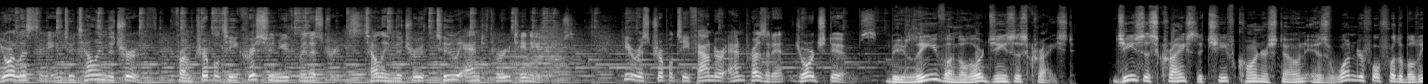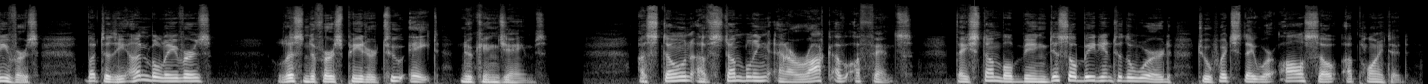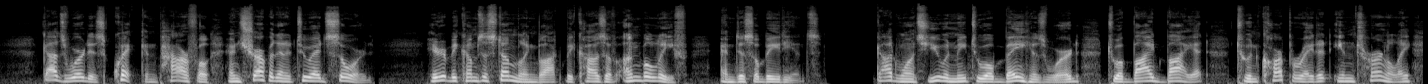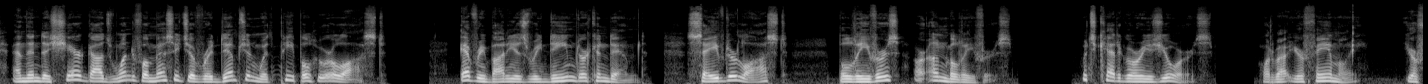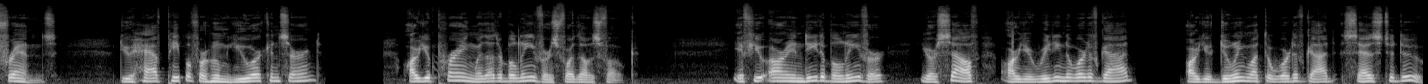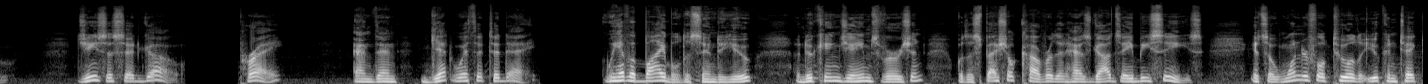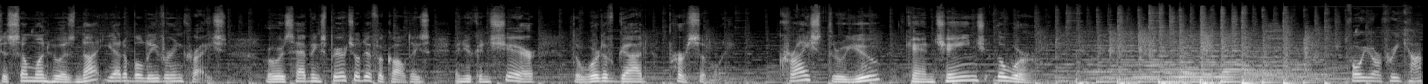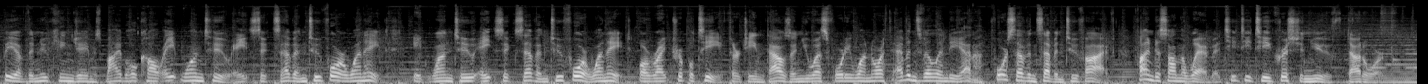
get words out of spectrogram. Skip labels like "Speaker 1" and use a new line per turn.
You're listening to Telling the Truth from Triple T Christian Youth Ministries, telling the truth to and through teenagers. Here is Triple T founder and president George Dooms.
Believe on the Lord Jesus Christ. Jesus Christ, the chief cornerstone, is wonderful for the believers, but to the unbelievers, listen to 1 Peter 2 8, New King James. A stone of stumbling and a rock of offense. They stumble, being disobedient to the word to which they were also appointed. God's word is quick and powerful and sharper than a two edged sword. Here it becomes a stumbling block because of unbelief and disobedience. God wants you and me to obey His Word, to abide by it, to incorporate it internally, and then to share God's wonderful message of redemption with people who are lost. Everybody is redeemed or condemned, saved or lost, believers or unbelievers. Which category is yours? What about your family, your friends? Do you have people for whom you are concerned? Are you praying with other believers for those folk? If you are indeed a believer, yourself, are you reading the Word of God? Are you doing what the Word of God says to do? Jesus said go, pray, and then get with it today. We have a Bible to send to you, a New King James Version with a special cover that has God's ABCs. It's a wonderful tool that you can take to someone who is not yet a believer in Christ who is having spiritual difficulties, and you can share the Word of God personally. Christ through you can change the world.
For your free copy of the New King James Bible, call 812-867-2418, 812-867-2418, or write Triple T, 13000 US 41 North, Evansville, Indiana, 47725. Find us on the web at tttchristianyouth.org.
